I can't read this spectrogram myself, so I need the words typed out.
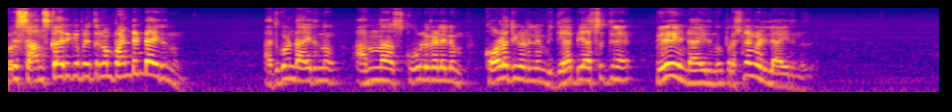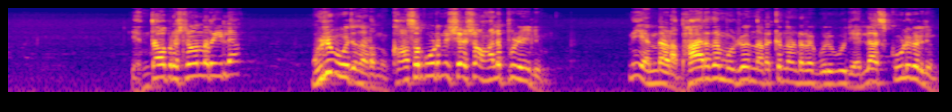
ഒരു സാംസ്കാരിക പൈതൃകം പണ്ടുണ്ടായിരുന്നു. അതുകൊണ്ടായിരുന്നു അന്ന് സ്കൂളുകളിലും കോളേജുകളിലും വിദ്യാഭ്യാസത്തിന് വിലയുണ്ടായിരുന്നു പ്രശ്നങ്ങളിലായിരുന്നത്. എന്താ പ്രശ്നമെന്നറിയില്ല. ഗുരുപൂജ നടന്നു. കാസർഗോഡിന് ശേഷം ആലപ്പുഴയിലും. നീ എന്താടാ ഭാരതം മുഴുവൻ നടക്കുന്നുണ്ടല്ലോ ഗുരുപൂജ. എല്ലാ സ്കൂളുകളിലും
